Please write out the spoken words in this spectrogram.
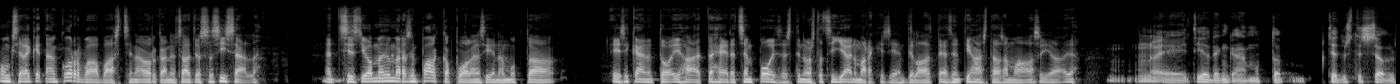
onko siellä ketään korvaavaa siinä organisaatiossa sisällä? Et siis joo, mä ymmärrän sen palkkapuolen siinä, mutta ei se käynyt ole ihan, että heidät sen pois ja sitten nostat sen Jänmarkin siihen tilalle, että se nyt ihan sitä samaa asiaa. Ja... No ei tietenkään, mutta tietysti se on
